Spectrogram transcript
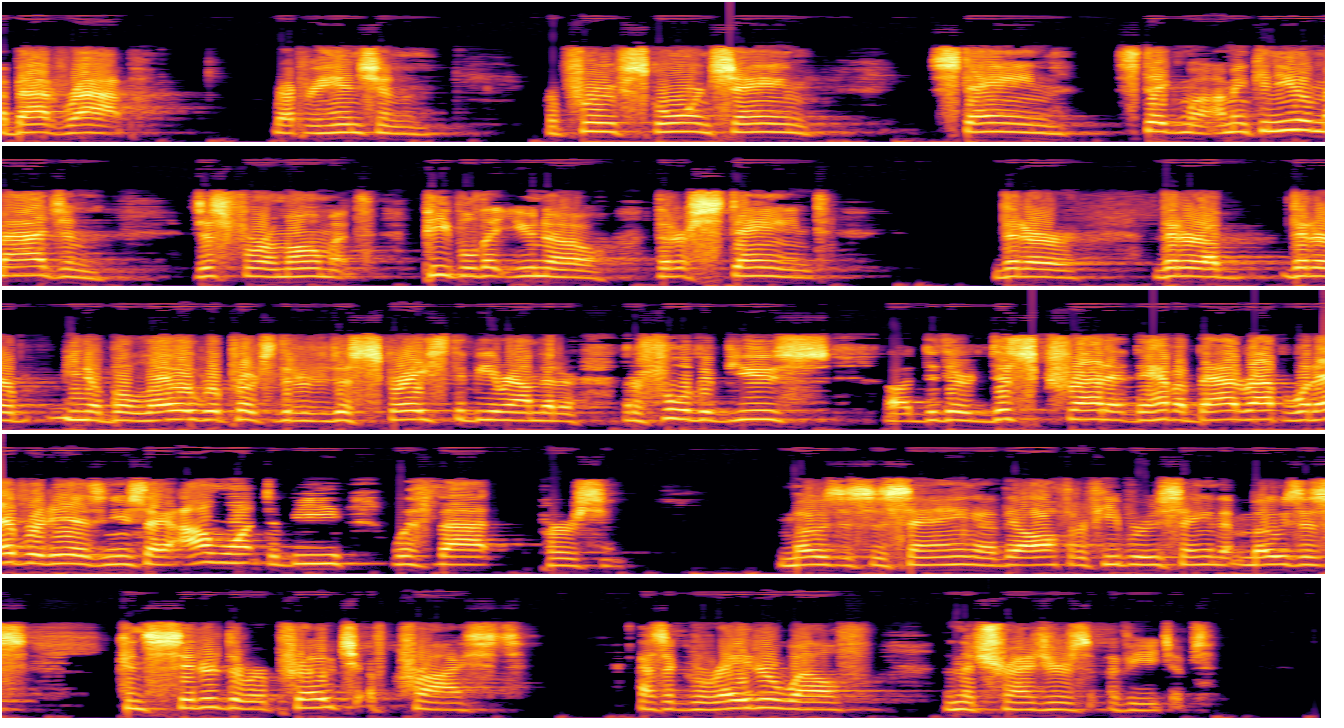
a bad rap, reprehension, reproof, scorn, shame, stain, stigma. I mean, can you imagine just for a moment people that you know that are stained, that are that are that are you know below reproach, that are a disgrace to be around, that are that are full of abuse, uh, that they're discredit, they have a bad rap, whatever it is, and you say, I want to be with that person. Moses is saying, uh, the author of Hebrews is saying that Moses considered the reproach of Christ as a greater wealth than the treasures of Egypt.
